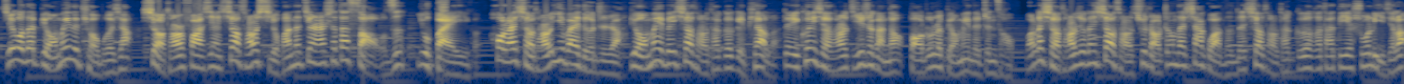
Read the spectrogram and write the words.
结果在表妹的挑拨下，小桃发现校草喜欢的竟然是他嫂子，又掰一个。后来小桃意外得知啊，表妹被校草他哥给骗了，得亏小桃及时赶到，保住了表妹的贞操。完了，小桃就跟校草去找正在。下馆子的校草他哥和他爹说理去了，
